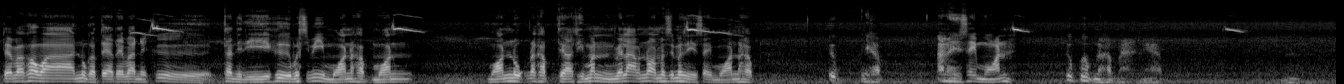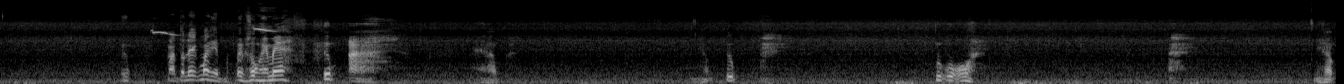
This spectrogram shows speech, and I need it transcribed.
แต่ว่าเข้ามานุกกระแตแต่ว่านี่คือท่านที่ดีคือมันสิมีหมอนนะครับหมอนหมอนนุกนะครับจะที่มันเวลามันนอนมันสิมันสิใส่หมอนนะครับ อึ๊บนี่ครับอันนี้ใส่หมอนอึ๊บปึ๊บนะครับนี่ครับอึ๊บมาตัวเล็กมาสิไปส่งให้แม่อึ๊บอ่านะครับนะครับอึ๊บอึ๊บโอ้โอ้นี่ครับ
